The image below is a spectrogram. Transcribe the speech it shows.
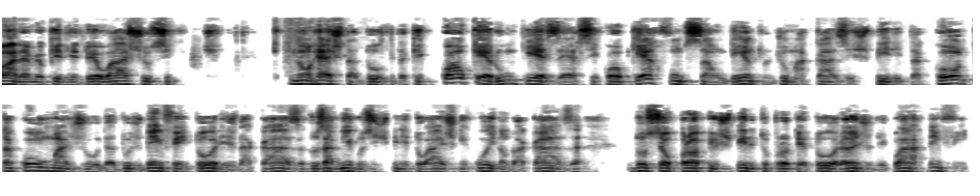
Olha, meu querido, eu acho o seguinte: não resta dúvida que qualquer um que exerce qualquer função dentro de uma casa espírita conta com uma ajuda dos benfeitores da casa, dos amigos espirituais que cuidam da casa, do seu próprio espírito protetor, anjo de guarda, enfim.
